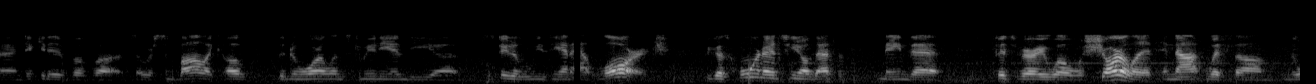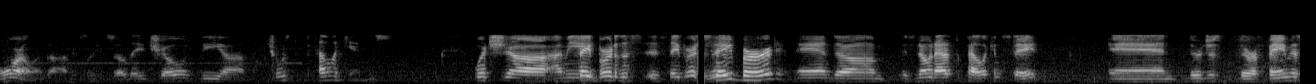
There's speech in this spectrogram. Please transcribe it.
uh, indicative of uh, or symbolic of the New Orleans community and the uh, state of Louisiana at large. Because Hornets, you know, that's a name that fits very well with Charlotte and not with um, New Orleans, obviously. So they chose the uh, chose the Pelicans, which uh, I mean, State bird of the is state bird. isn't it? state bird, and um, is known as the Pelican State. And they're just they're a famous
